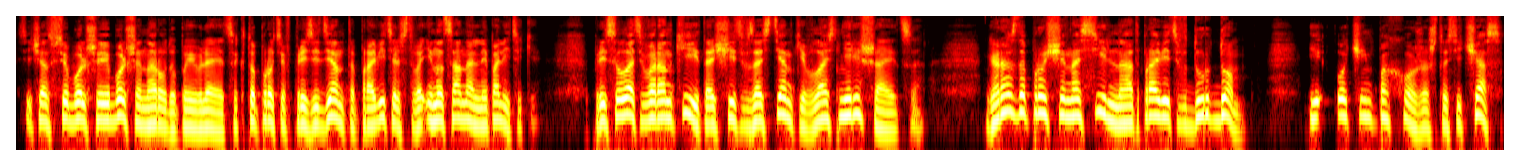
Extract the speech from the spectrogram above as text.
Сейчас все больше и больше народу появляется, кто против президента, правительства и национальной политики. Присылать воронки и тащить в застенки власть не решается. Гораздо проще насильно отправить в дурдом. И очень похоже, что сейчас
